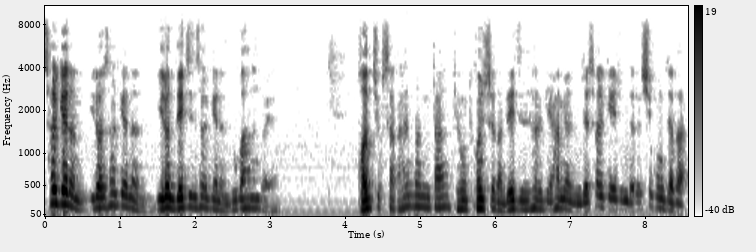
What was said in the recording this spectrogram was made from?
설계는 이런 설계는 이런 내진 설계는 누가 하는 거예요? 건축사가 하는 겁니다. 건축사가 내진 설계하면 이제 설계해 준 대로 시공자가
